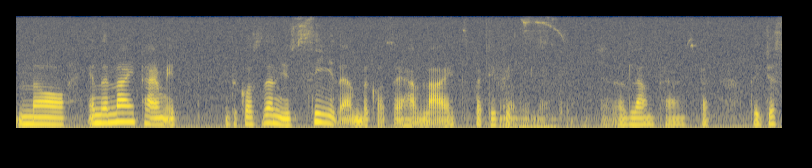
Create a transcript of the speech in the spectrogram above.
No, in the nighttime it because then you see them because they have lights. But if Yeah, it's lanterns. uh, lanterns, but they just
